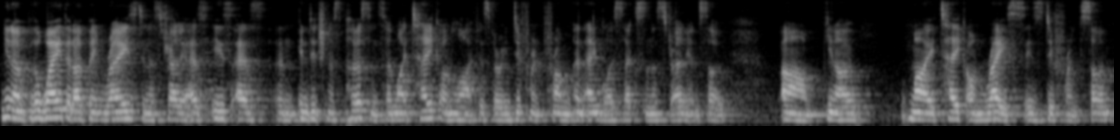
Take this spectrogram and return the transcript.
you know, the way that I've been raised in Australia as is as an Indigenous person, so my take on life is very different from an Anglo-Saxon Australian. So, um, you know, my take on race is different. So I'm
